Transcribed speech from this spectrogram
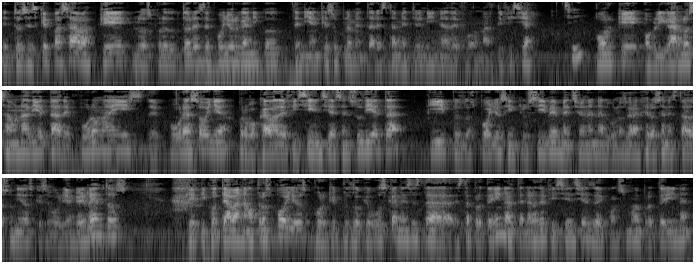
Entonces, ¿qué pasaba? Que los productores de pollo orgánico tenían que suplementar esta metionina de forma artificial. Porque obligarlos a una dieta de puro maíz, de pura soya, provocaba deficiencias en su dieta y pues los pollos inclusive mencionan algunos granjeros en Estados Unidos que se volvían violentos, que picoteaban a otros pollos porque pues lo que buscan es esta, esta proteína, al tener deficiencias de consumo de proteína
